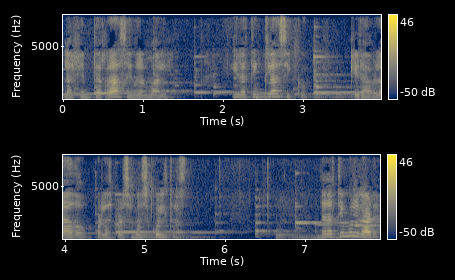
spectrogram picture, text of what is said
la gente rasa y normal, y latín clásico, que era hablado por las personas cultas. Del latín vulgar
